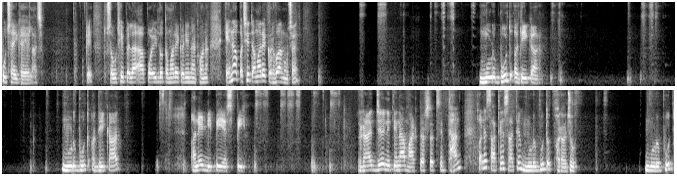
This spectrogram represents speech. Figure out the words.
પૂછાઈ ગયેલા છે. ઓકે તો સૌથી પહેલા આ પોઈન્ટો તમારે કરી નાખવાના. એના પછી તમારે કરવાનું છે મૂળભૂત અધિકાર. મૂળભૂત અધિકાર અને ડીપીએસપી રાજ્ય નીતિના માર્ગદર્શક સિદ્ધાંત અને સાથે સાથે મૂળભૂત ફરજો. મૂળભૂત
